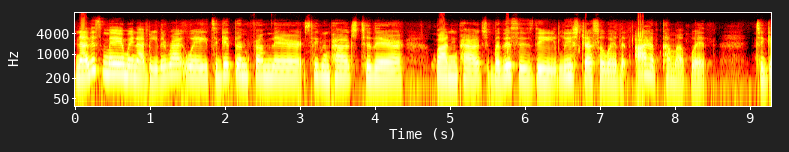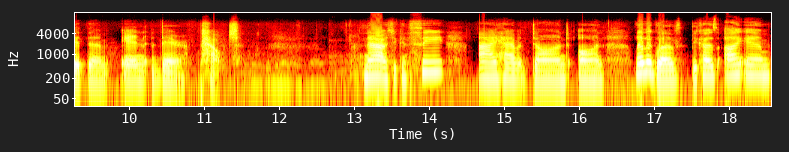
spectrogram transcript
Now this may or may not be the right way to get them from their sleeping pouch to their bonding pouch, but this is the least stressful way that I have come up with to get them in their pouch. Now, as you can see, I have donned on leather gloves because I am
